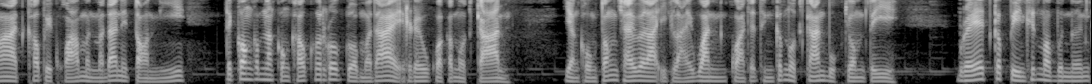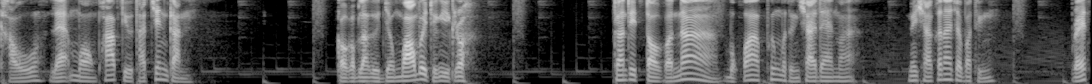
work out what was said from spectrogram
มารถเข้าไปคว้ามันมาได้ในตอนนี้ แต่กองกำลังของเขาก็รวบรวมมาได้เร็วกว่ากำหนดการยังคงต้องใช้เวลาอีกหลายวันกว่าจะถึงกำหนดการบุกโจมตี เบรดก็ปีนขึ้นมาบนเนินเขาและมองภาพทิวทัศน์เช่นกัน กองกำลังอื่นยังมาไม่ถึงอีกเหรอ การติดต่อก่อนหน้าบอกว่าเพิ่งมาถึงชายแดนมา ไม่ช้าก็น่าจะมาถึงเบรด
